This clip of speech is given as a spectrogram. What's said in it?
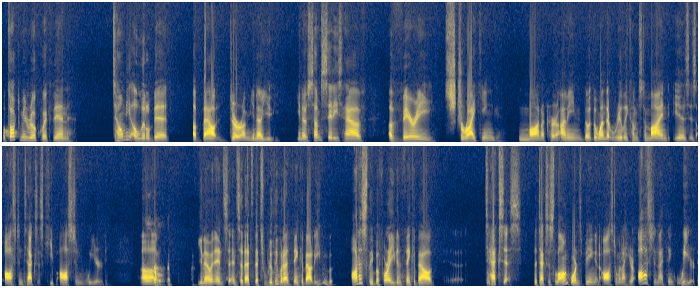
Well, talk to me real quick then. Tell me a little bit about Durham. You know, you you know, some cities have a very striking moniker. I mean, the the one that really comes to mind is is Austin, Texas. Keep Austin weird. Um, you know, and so, and so that's that's really what I think about. Even honestly, before I even think about uh, Texas, the Texas Longhorns being in Austin. When I hear Austin, I think weird.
